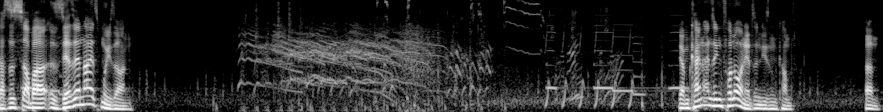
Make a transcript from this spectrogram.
Das ist aber sehr, sehr nice, muss ich sagen. Wir haben keinen einzigen verloren jetzt in diesem Kampf. Ähm.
